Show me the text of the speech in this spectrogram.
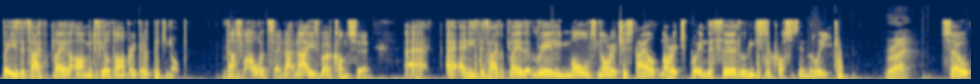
but he's the type of player that our midfield aren't very good at picking up. That's what I would say. That that is a concern. Uh, and he's the type of player that really moulds Norwich's style. Norwich put in the third least crosses in the league, Right. so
